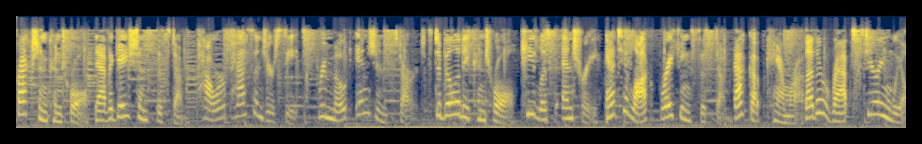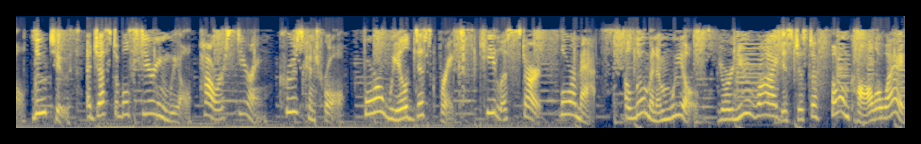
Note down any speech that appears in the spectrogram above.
traction control, navigation system, power passenger seat, remote engine start, stability control, keyless entry, anti-lock braking system, backup camera, leather wrapped steering wheel, Bluetooth, adjustable steering wheel, power steering, cruise control, four-wheel disc brakes, keyless start, floor mats, aluminum wheels. Your new ride is just a phone call away.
